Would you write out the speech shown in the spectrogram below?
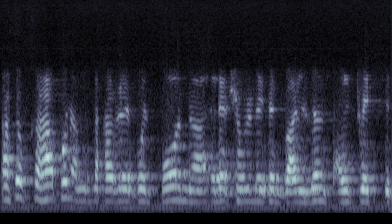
As kahapon, ang nakarecord po na election-related violence ay 22.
